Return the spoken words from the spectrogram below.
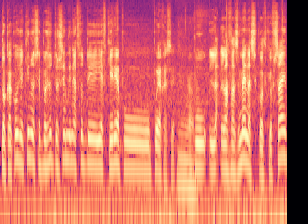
το κακό για εκείνο σε περισσότερους έμεινε αυτό το- η ευκαιρία που, που έχασε. Ναι. Που λα- λανθασμένα σηκώθηκε offside,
